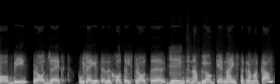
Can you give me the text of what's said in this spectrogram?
hobby project που λέγεται The Hotel Trotter και είναι ένα blog και ένα Instagram account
